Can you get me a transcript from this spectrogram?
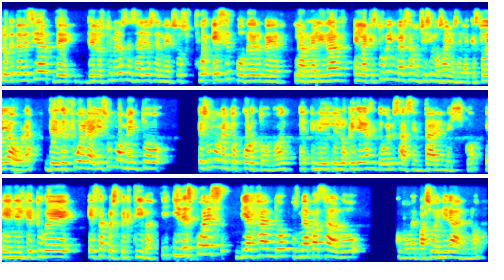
lo que te decía de, de, los primeros ensayos en Nexos fue ese poder ver la realidad en la que estuve inmersa muchísimos años, en la que estoy ahora, desde fuera, y es un momento... Es un momento corto, ¿no? En, en lo que llegas y te vuelves a asentar en México, en el que tuve esta perspectiva. Y, después, viajando, pues me ha pasado, como me pasó en Irán, ¿no?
